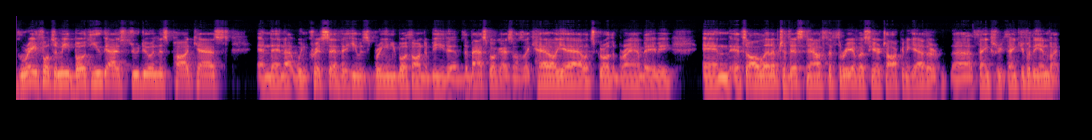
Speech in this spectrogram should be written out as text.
grateful to meet both you guys through doing this podcast. And then uh, when Chris said that he was bringing you both on to be the the basketball guys, I was like, hell yeah, let's grow the brand, baby. And it's all led up to this. Now it's the three of us here talking together. Uh, thanks, for, thank you for the invite.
